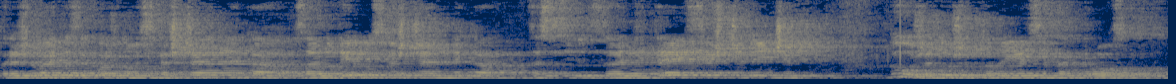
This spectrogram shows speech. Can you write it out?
переживайте за кожного священника, за родину священника, за, за дітей священичих. Дуже, дуже то все так просто.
